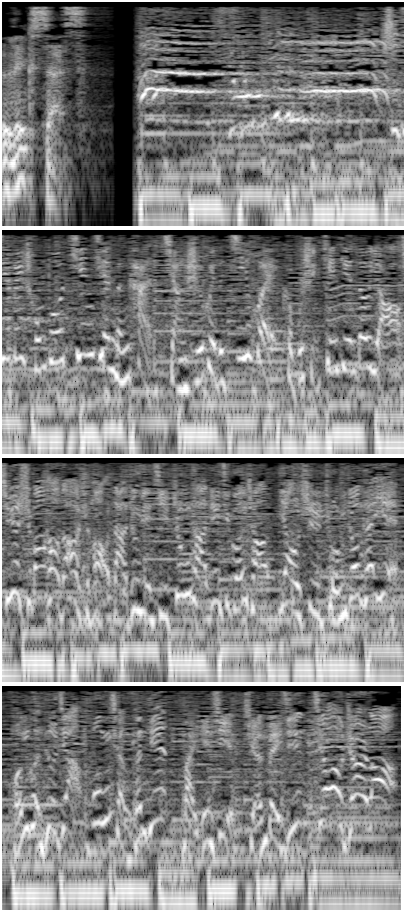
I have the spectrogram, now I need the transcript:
，Lexus。世界杯重播天天能看，抢实惠的机会可不是天天都有。七月十八号到二十号，大中电器中塔电器广场耀世重装开业，款款特价，疯抢三天，买电器全北京就这儿了。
